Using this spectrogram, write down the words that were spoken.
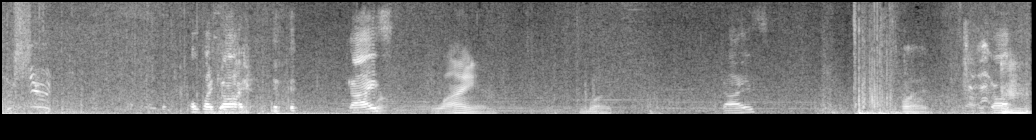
Oh, shoot! Oh my god. guys? Lion. What? Guys? What? Oh my god.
